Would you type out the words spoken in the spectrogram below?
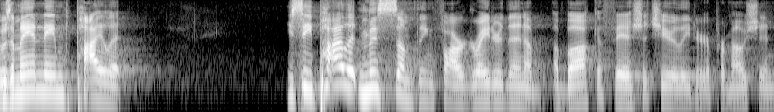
was a man named Pilate. You see, Pilate missed something far greater than a, a buck, a fish, a cheerleader, a promotion.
